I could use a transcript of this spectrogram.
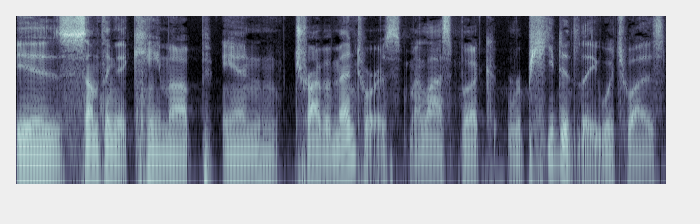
is something that came up in Tribe of Mentors, my last book, repeatedly, which was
